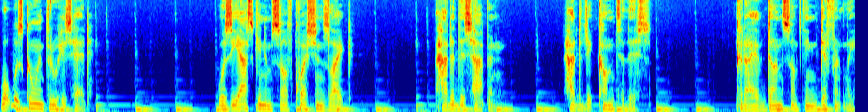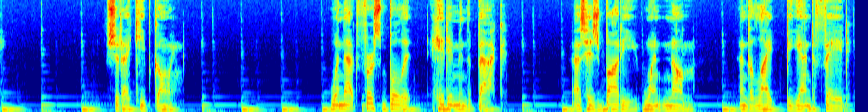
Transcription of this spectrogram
what was going through his head? Was he asking himself questions like, How did this happen? How did it come to this? Could I have done something differently? Should I keep going? When that first bullet hit him in the back, as his body went numb and the light began to fade,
